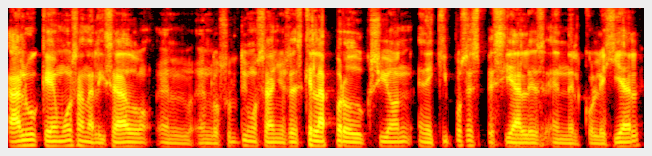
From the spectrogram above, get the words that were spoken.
algo que hemos analizado en, en los últimos años, es que la producción en equipos especiales en el colegial,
